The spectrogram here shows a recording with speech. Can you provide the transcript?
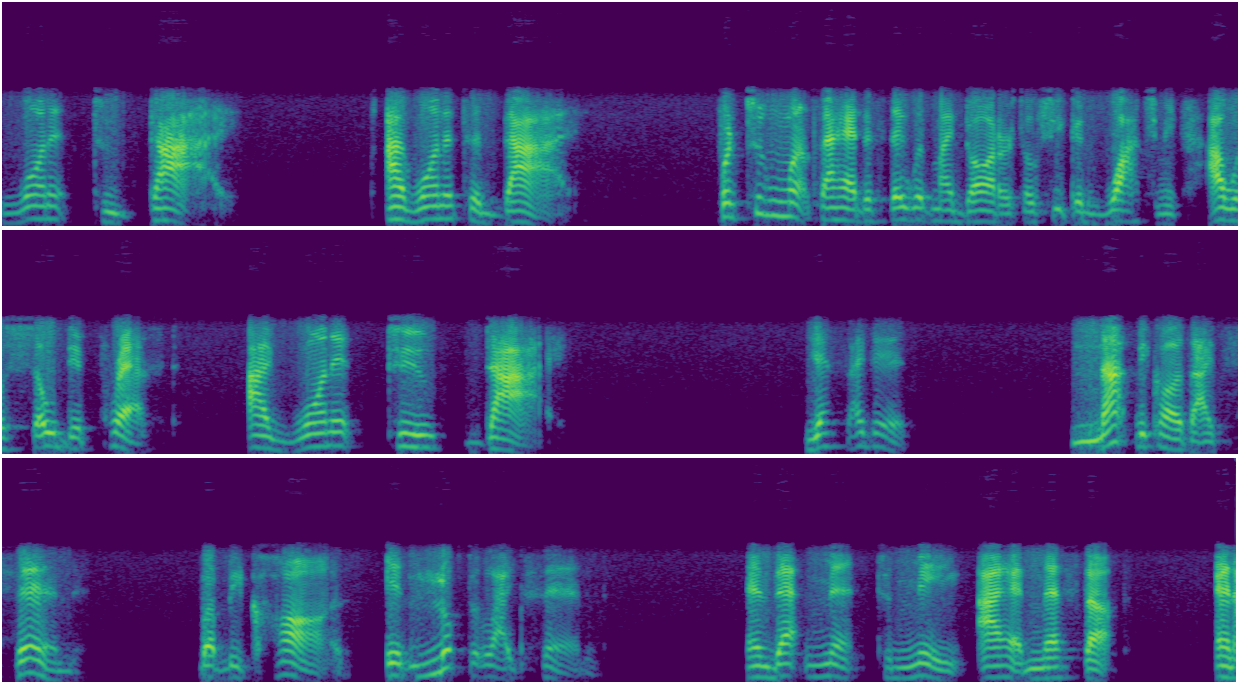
wanted to die. I wanted to die. For two months, I had to stay with my daughter so she could watch me. I was so depressed. I wanted to die. Yes, I did. Not because I sinned, but because it looked like sin. And that meant to me I had messed up and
